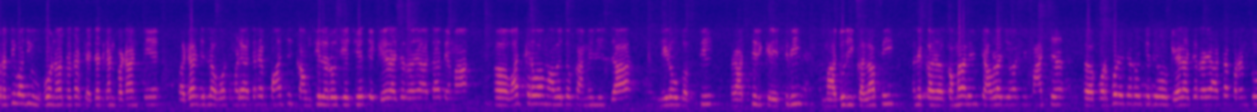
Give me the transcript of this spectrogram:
પ્રતિવાદી ઊભો ન થતા શહેજાદ ખાન પઠાણને અઢાર જેટલા વોટ મળ્યા હતા અને પાંચ કાઉન્સિલરો જે છે તે ગેરહાજર રહ્યા હતા. તેમાં વાત કરવામાં આવે તો કામિની ઝા, નીરવ બક્ષી રાષ્ટ્રીય કેસરી, માધુરી કલાપી અને કમળાબેન ચાવડા જેવા જે પાંચ કોર્પોરેટરો છે તેઓ ગેરહાજર રહ્યા હતા, પરંતુ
